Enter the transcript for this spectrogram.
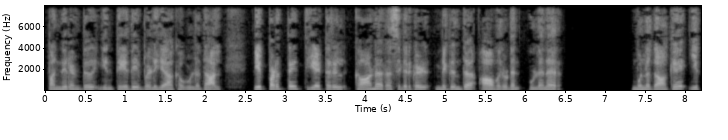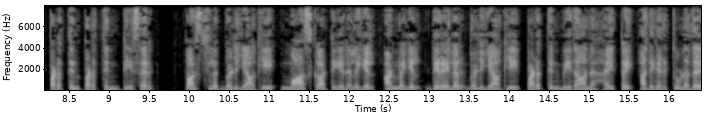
பன்னிரண்டு இன் தேதி வெளியாக உள்ளதால் இப்படத்தை தியேட்டரில் காண ரசிகர்கள் மிகுந்த ஆவலுடன் உள்ளனர். முன்னதாக இப்படத்தின் படத்தின் டீசர் பர்ஸ்லுக் வெளியாகி மாஸ் காட்டிய நிலையில் அண்மையில் டிரெய்லர் வெளியாகி படத்தின் மீதான ஹைப்பை அதிகரித்துள்ளது.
